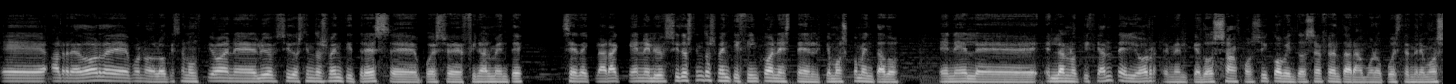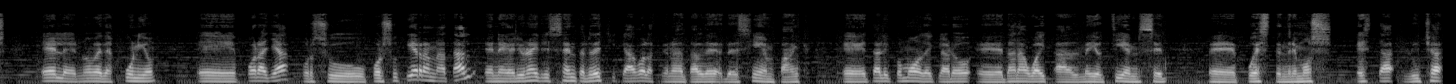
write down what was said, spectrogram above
Eh, alrededor de bueno, lo que se anunció en el UFC 223, eh, pues eh, finalmente se declara que en el UFC 225, en este en el que hemos comentado en, el, en la noticia anterior, en el que dos San José y Covington se enfrentarán, bueno, pues tendremos el 9 de junio por allá, por su, por su tierra natal, en el United Center de Chicago, la ciudad natal de, de CM Punk, tal y como declaró Dana White al medio TMZ, pues tendremos esta lucha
